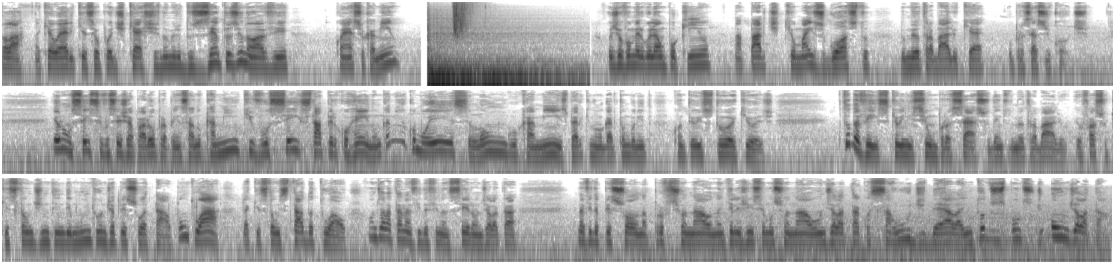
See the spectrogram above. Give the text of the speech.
Olá, aqui é o Eric, esse é o podcast número 209. Conhece o caminho? Hoje eu vou mergulhar um pouquinho na parte que eu mais gosto do meu trabalho, que é o processo de coach. Eu não sei se você já parou para pensar no caminho que você está percorrendo, um caminho como esse, longo caminho, espero que num lugar tão bonito quanto eu estou aqui hoje. Toda vez que eu inicio um processo dentro do meu trabalho, eu faço questão de entender muito onde a pessoa está, o ponto A da questão estado atual, onde ela está na vida financeira, onde ela está na vida pessoal, na profissional, na inteligência emocional, onde ela está com a saúde dela, em todos os pontos de onde ela está.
